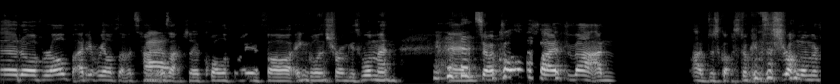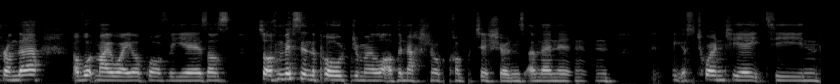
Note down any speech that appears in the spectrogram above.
third overall, but I didn't realize at the time wow. it was actually a qualifier for England's strongest woman. And so I qualified for that and I just got stuck into strong woman from there. I worked my way up over the years. I was sort of missing the podium in a lot of the national competitions. And then in I think it's 2018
